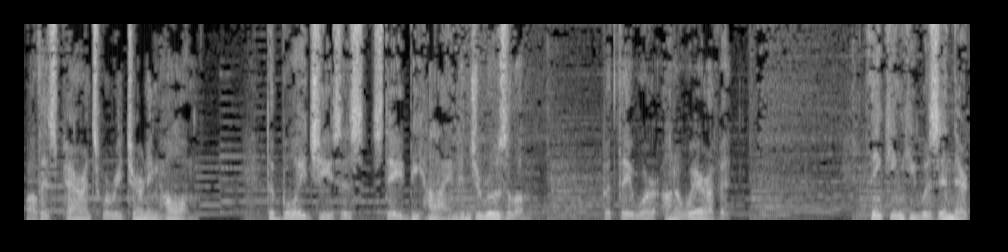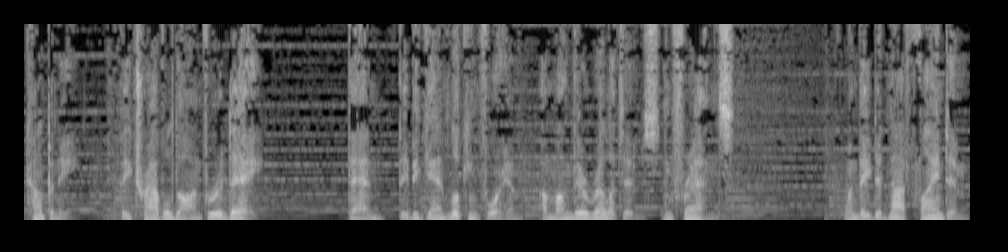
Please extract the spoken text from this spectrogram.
while his parents were returning home, the boy Jesus stayed behind in Jerusalem, but they were unaware of it. Thinking he was in their company, they traveled on for a day. Then they began looking for him among their relatives and friends. When they did not find him,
